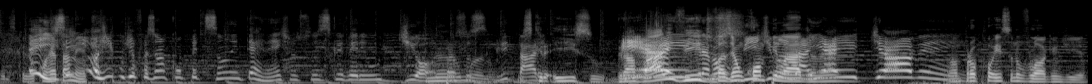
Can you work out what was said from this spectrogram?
Ele escreveu É isso, corretamente. a gente podia fazer uma competição na internet para as pessoas escreverem o dió, Não, para as pessoas mano. gritarem. Escre- Isso. E Gravar aí, em vídeo. gravar Fazer um vídeo e compilado, mandar, né? E aí, jovem? Vamos propor isso no vlog um dia.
